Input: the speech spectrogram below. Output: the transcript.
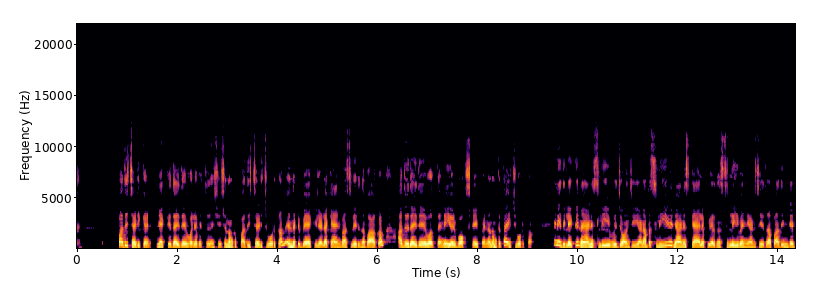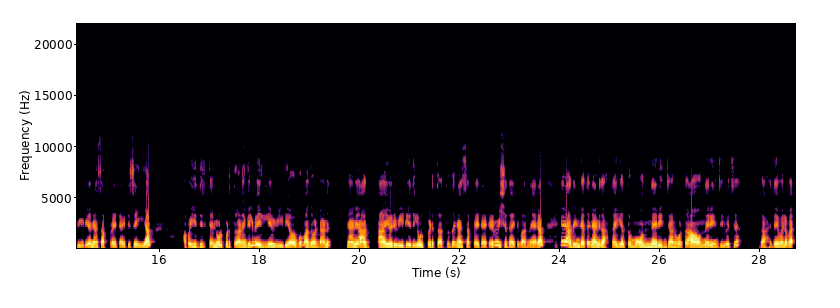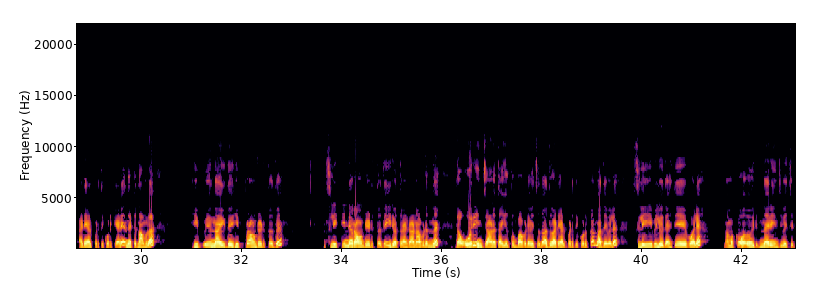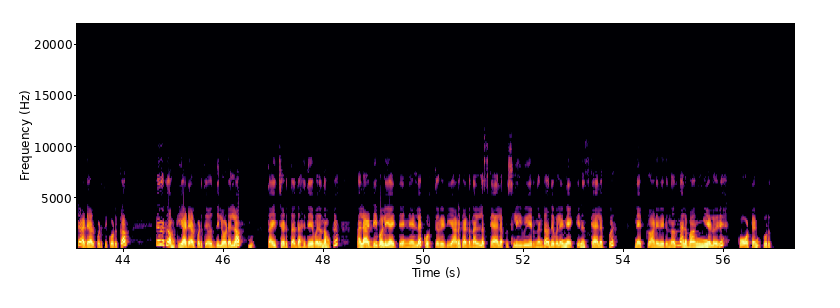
പതിച്ചടിക്കാൻ. നെക്ക് ഇതാ ഇതേപോലെ വെച്ചതിന് ശേഷം നമുക്ക് പതിച്ചടിച്ചു കൊടുക്കാം. എന്നിട്ട് ബാക്കിലുള്ള ക്യാൻവാസ് വരുന്ന ഭാഗം അതും ഇതാ ഇതേപോലെ തന്നെ ഈ ഒരു ബോക്സ് ടൈപ്പ് തന്നെ നമുക്ക് തയ്ച്ചു കൊടുക്കാം. ഇനി ഇതിലേക്ക് ഞാൻ സ്ലീവ് ജോയിൻ ചെയ്യുകയാണ് അപ്പോൾ സ്ലീവ് ഞാൻ സ്കാലപ്പ് ഉയർന്ന സ്ലീവ് തന്നെയാണ് ചെയ്തത്. അപ്പോൾ അതിന്റെ വീഡിയോ ഞാൻ സെപ്പറേറ്റ് ആയിട്ട് ചെയ്യാം. അപ്പോൾ ഇതിൽ തന്നെ ഉൾപ്പെടുത്തുകയാണെങ്കിൽ വലിയ വീഡിയോ ആകും. അതുകൊണ്ടാണ് ഞാൻ ആ ഒരു വീഡിയോ ഇതിൽ ഉൾപ്പെടുത്താത്തത്. ഞാൻ സെപ്പറേറ്റ് ആയിട്ട് വിശദമായിട്ട് പറഞ്ഞുതരാം. ഇനി അതിന്റെ അകത്ത് ഞാനിതാ തയ്യൽ തുമ്പ് ഒന്നര ഇഞ്ചാണ് കൊടുത്തത്. ആ ഒന്നര ഇഞ്ചിൽ വെച്ച് ഇതാ ഇതേപോലെ അടയാളപ്പെടുത്തി കൊടുക്കുകയാണ്. എന്നിട്ട് നമ്മൾ ഹിപ്പ് ഇത് ഹിപ്പ് റൗണ്ട് എടുത്തത് സ്ലിറ്റിന്റെ റൗണ്ട് എടുത്തത് ഇരുപത്തിരണ്ടാണ്. അവിടുന്ന് ഇതാ ഒരു ഇഞ്ചാണ് തയ്യൽ തുമ്പ് അവിടെ വെച്ചത്. അതും അടയാളപ്പെടുത്തി കൊടുക്കാം. അതേപോലെ സ്ലീവിലും ഇതേപോലെ നമുക്ക് ഒന്നര ഇഞ്ച് വെച്ചിട്ട് അടയാളപ്പെടുത്തി കൊടുക്കാം. എന്നിട്ട് നമുക്ക് ഈ അടയാളപ്പെടുത്തിയതിലൂടെല്ലാം തയ്ച്ചെടുത്ത ഇതേപോലെ നമുക്ക് നല്ല അടിപൊളിയായിട്ട് തന്നെയുള്ള കുർത്തി റെഡിയാണ്. കണ്ടോ? നല്ല സ്കാലപ്പ് സ്ലീവ് വരുന്നുണ്ട്. അതേപോലെ നെക്കിന് സ്കാലപ്പ് നെക്കാണ് വരുന്നത്. നല്ല ഭംഗിയുള്ളൊരു കോട്ടൺ കുർത്തി.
